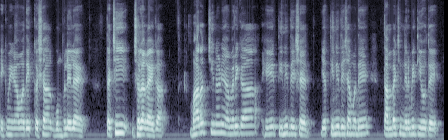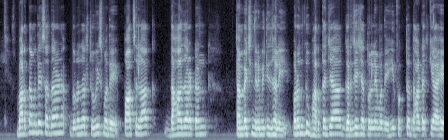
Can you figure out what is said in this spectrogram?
एकमेकांमध्ये कशा गुंफलेल्या आहेत त्याची झलक आहे का? भारत चीन आणि अमेरिका हे तिन्ही देश आहेत. या तिन्ही देशामध्ये तांब्याची निर्मिती होते. भारतामध्ये साधारण दोन हजार चोवीसमध्ये पाच लाख दहा हजार टन तांब्याची निर्मिती झाली. परंतु भारताच्या गरजेच्या तुलनेमध्ये ही फक्त दहा टक्के आहे.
